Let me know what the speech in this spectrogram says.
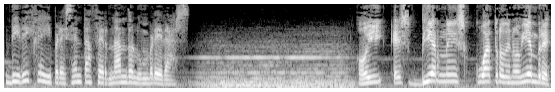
Dirige y presenta Fernando Lumbreras. Hoy es viernes 4 de noviembre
